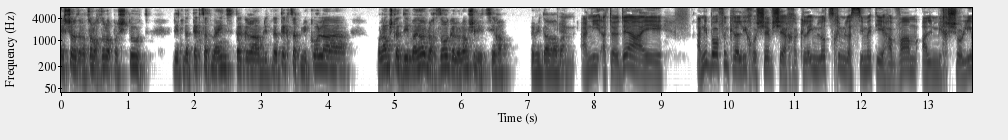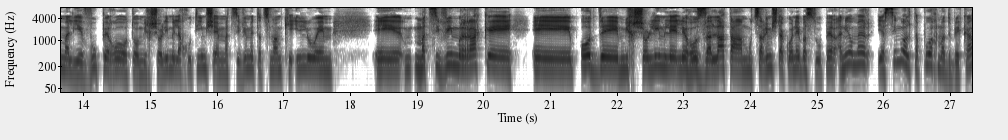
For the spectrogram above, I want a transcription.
יש איזה רצון לחזור לפשטות, להתנתק קצת מהאינסטגרם, להתנתק קצת מכל העולם של הדמיון ולחזור רגע לעולם של יצירה, במידה רבה. כן, אני, אתה יודע, אה, אני באופן כללי חושב שהחקלאים לא צריכים לשים את יהבם על מכשולים על יבוא פירות או מכשולים מלאכותיים שהם מציבים את עצמם כאילו הם אה, מציבים רק אה, אה, עוד אה, מכשולים להוזלת המוצרים שאתה קונה בסופר. אני אומר, ישימו על תפוח מדבקה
